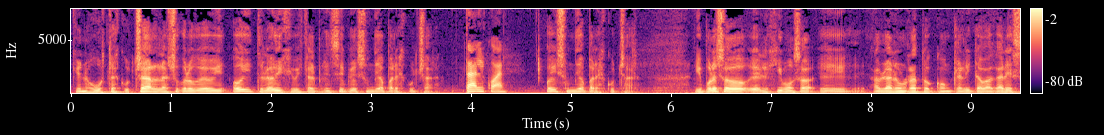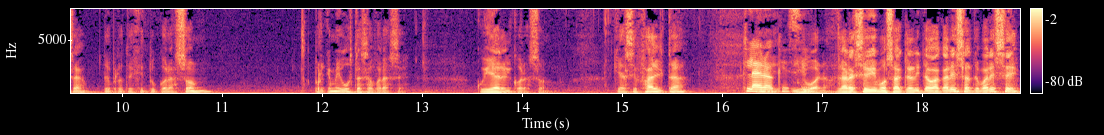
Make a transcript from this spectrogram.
que nos gusta escucharla. Yo creo que hoy, hoy te lo dije, viste, al principio, es un día para escuchar. Tal cual. Hoy es un día para escuchar. Y por eso elegimos eh, hablar un rato con Clarita Bacareza, de Protege tu Corazón, porque me gusta esa frase, cuidar el corazón. ¿Qué hace falta? Claro Y- que Y sí. bueno, la recibimos a Clarita Bacareza, ¿te parece?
